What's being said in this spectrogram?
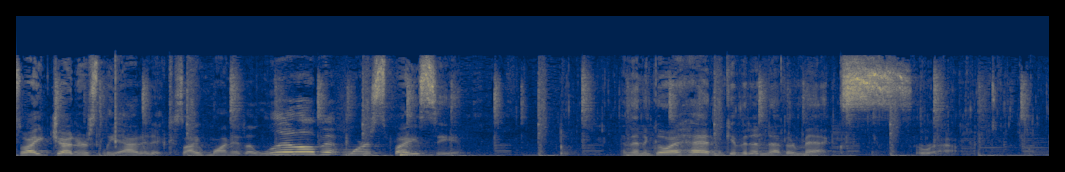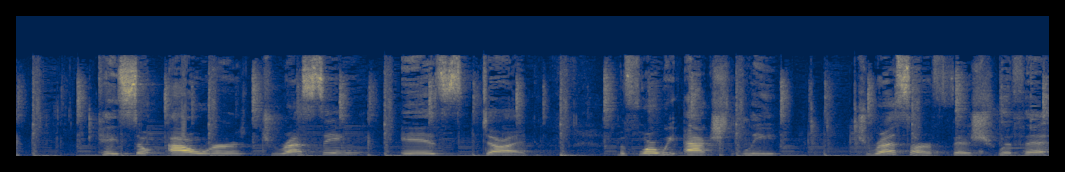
So I generously added it because I wanted a little bit more spicy. And then go ahead and give it another mix around. Okay, so our dressing is done. Before we actually dress our fish with it,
